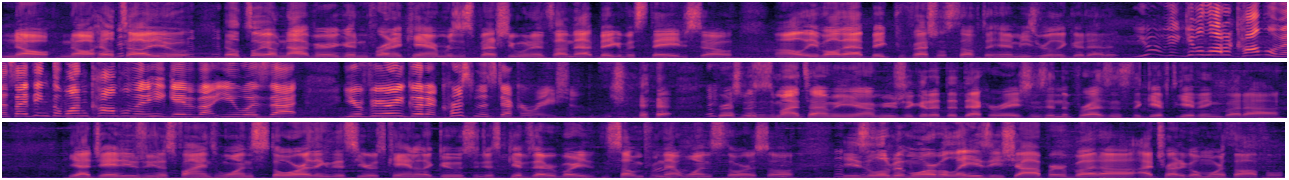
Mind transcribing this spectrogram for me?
No, no. He'll tell you he'll tell you I'm not very good in front of cameras, especially when it's on that big of a stage. So I'll leave all that big professional stuff to him. He's really good at it. You give a lot of compliments. I think the one compliment he gave about you was that you're very good at Christmas decorations. Christmas is my time of year. I'm usually good at the decorations and the presents, the gift giving, but uh, yeah, Jade usually just finds one store. I think this year is Canada Goose and just gives everybody something from that one store. So he's a little bit more of a lazy shopper, but uh, I try to go more thoughtful.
